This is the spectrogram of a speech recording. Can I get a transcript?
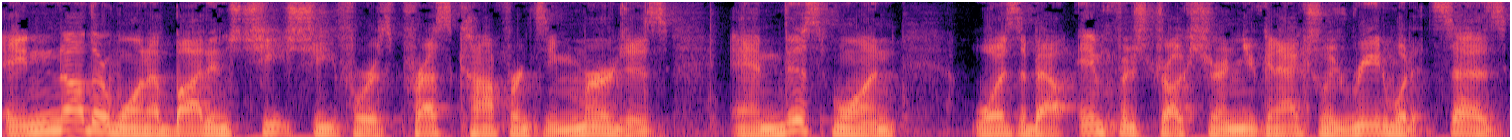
Another one of Biden's cheat sheet for his press conference emerges, and this one was about infrastructure, and you can actually read what it says.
